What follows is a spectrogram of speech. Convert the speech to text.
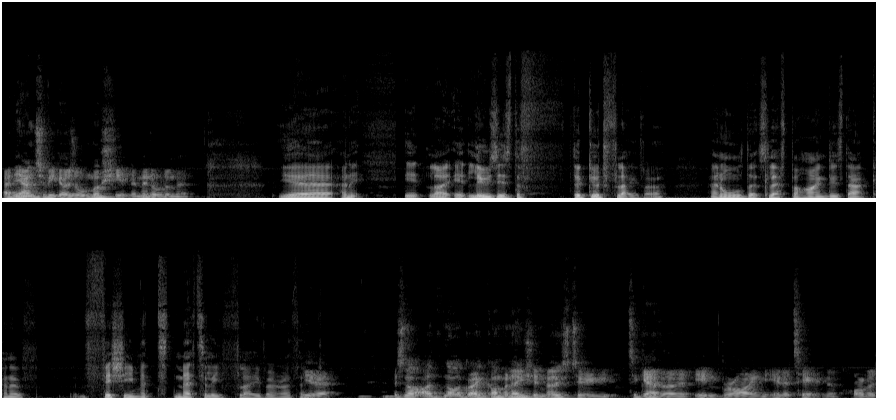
And the anchovy goes all mushy in the middle, doesn't it? Yeah, and it it like it loses the f- the good flavour, and all that's left behind is that kind of fishy met- metally flavour. I think. Yeah. It's not a, not a great combination, those two together in brine in a tin on a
